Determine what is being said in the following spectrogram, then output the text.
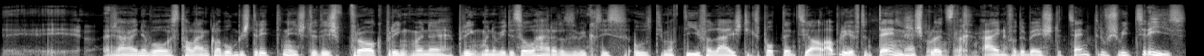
äh, ist einer, der das Talent, glaube ich, unbestritten ist. Dort ist die Frage, bringt man ihn, bringt man ihn wieder so her, dass er wirklich sein ultimative Leistungspotenzial abruft. Und dann hast du plötzlich einen der besten Zentren auf Schweizer Eis.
